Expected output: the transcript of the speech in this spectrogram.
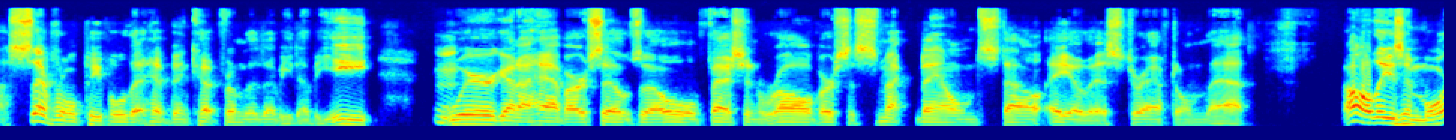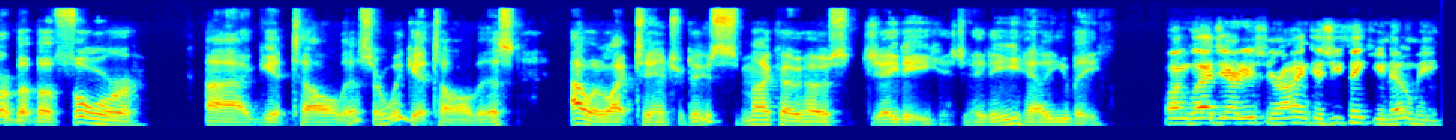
uh, several people that have been cut from the WWE. Mm. We're going to have ourselves an old fashioned Raw versus SmackDown style AOS draft on that. All these and more. But before I get to all this, or we get to all this, I would like to introduce my co host, JD. JD, how you be? Well, I'm glad you introduced me, Ryan, because you think you know me.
